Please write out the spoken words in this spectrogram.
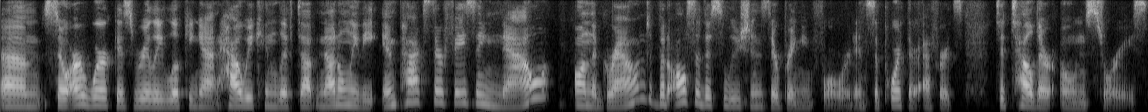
Um, so our work is really looking at how we can lift up not only the impacts they're facing now, on the ground, but also the solutions they're bringing forward and support their efforts to tell their own stories.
